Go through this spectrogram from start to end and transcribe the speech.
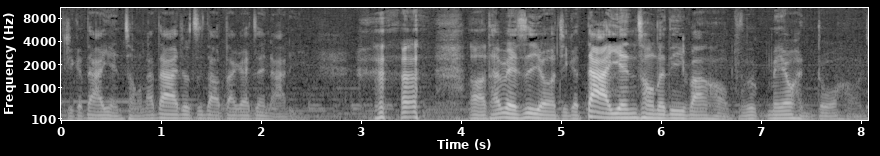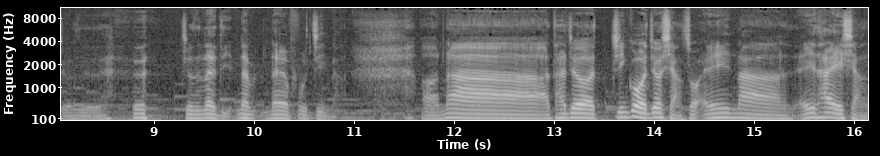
几个大烟囱，那大家就知道大概在哪里。啊，台北市有几个大烟囱的地方，哈，不没有很多，哈，就是 就是那里那那个附近啊。啊，那他就经过就想说，哎、那哎、他也想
